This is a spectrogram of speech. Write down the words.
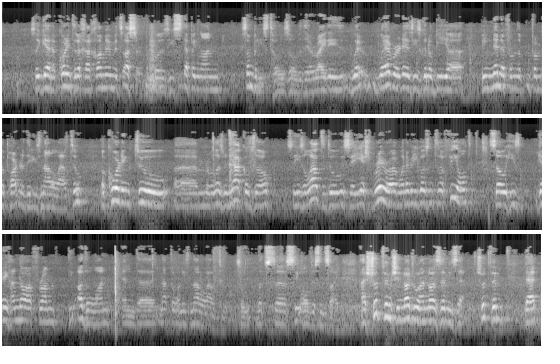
So again, according to the Chachamim, it's usher because he's stepping on somebody's toes over there, right? He, whatever it is, he's going to be uh, being nene from the from the partner that he's not allowed to. According to um, Rabbi Lezman Yaakov, though, so he's allowed to do. We say yesh brera whenever he goes into the field, so he's getting hana from the other one and uh, not the one he's not allowed to. So let's uh, see all this inside. Hashutfim shenadru hana zemizeh. Shutfim that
